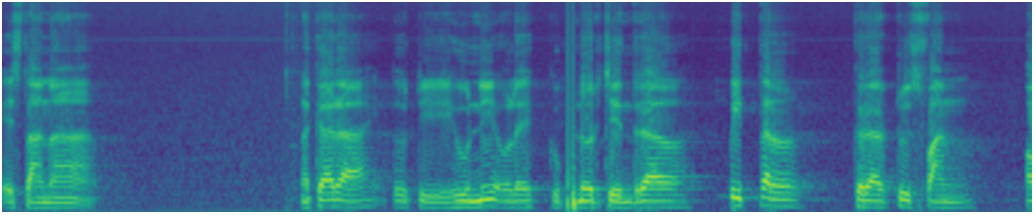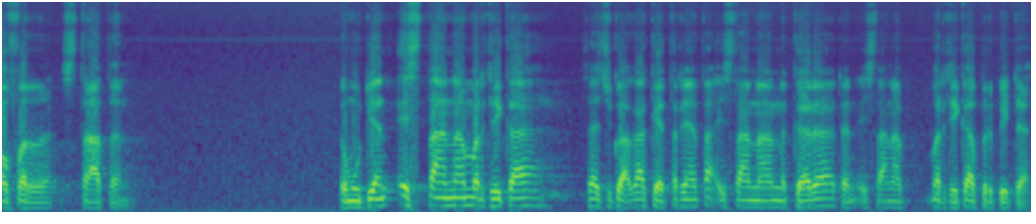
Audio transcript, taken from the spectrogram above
istana negara itu dihuni oleh Gubernur Jenderal Peter Gerardus van Overstraten. Kemudian Istana Merdeka, saya juga kaget ternyata Istana Negara dan Istana Merdeka berbeda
